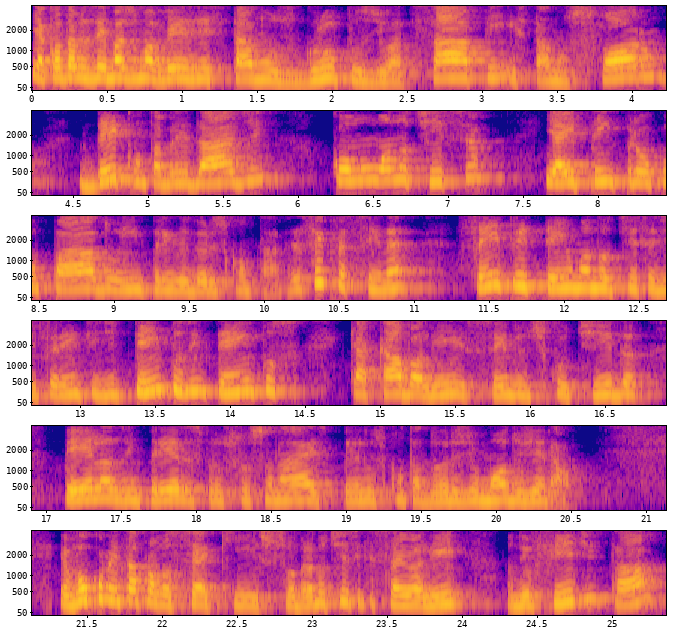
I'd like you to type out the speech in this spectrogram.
E a Contabilizei, mais uma vez, está nos grupos de WhatsApp, está nos fóruns de contabilidade como uma notícia e aí tem preocupado empreendedores contábeis. É sempre assim, né? Sempre tem uma notícia diferente de tempos em tempos que acaba ali sendo discutida pelas empresas, pelos profissionais, pelos contadores de um modo geral. Eu vou comentar para você aqui sobre a notícia que saiu ali no New Feed, tá?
